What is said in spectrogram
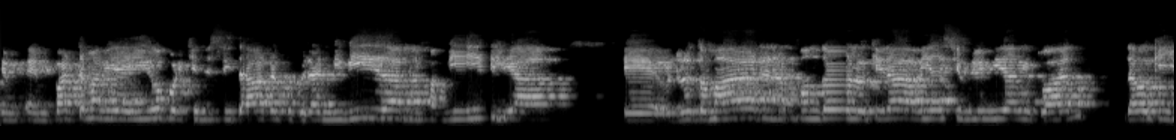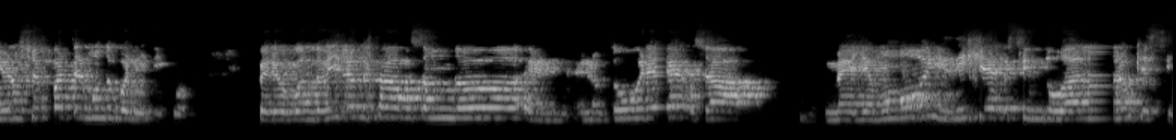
en, parte me había ido porque necesitaba recuperar mi vida, mi familia, eh, retomar en el fondo lo que era, había sido mi vida habitual, dado que yo no soy parte del mundo político. Pero cuando vi lo que estaba pasando en, en octubre, o sea, me llamó y dije sin dudarlo que sí y,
